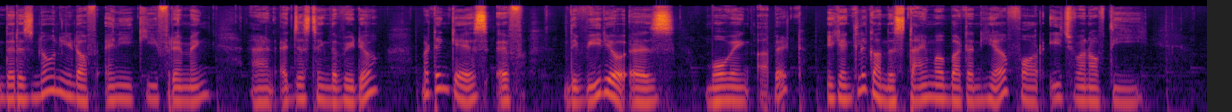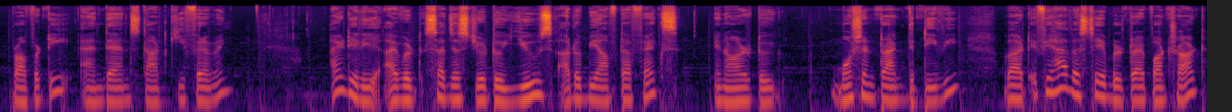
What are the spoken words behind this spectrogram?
there is no need of any keyframing and adjusting the video but in case if the video is moving a bit you can click on this timer button here for each one of the property and then start keyframing. Ideally i would suggest you to use adobe after effects in order to motion track the tv but if you have a stable tripod shot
